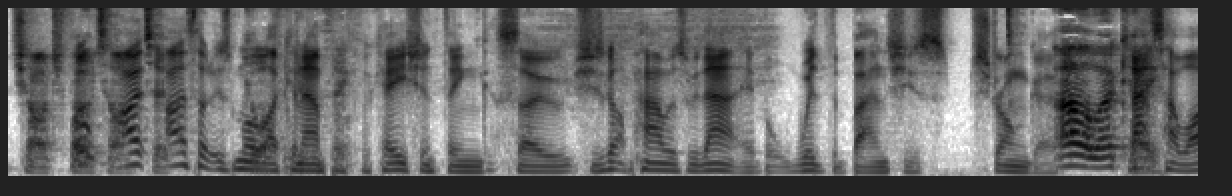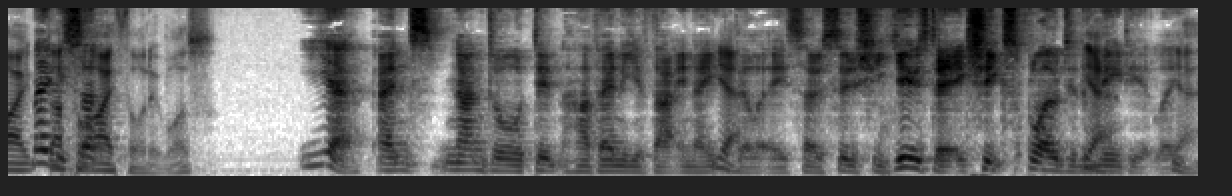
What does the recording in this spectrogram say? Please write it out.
charge Well, photon. I, to I thought it was more like an the thing. amplification thing. So she's got powers without it, but with the band, she's stronger. Oh, okay. That's how I. Maybe that's so. what I thought it was. Yeah, and Nandor didn't have any of that innate Yeah. ability, so as soon as she used it, she exploded Yeah. immediately. Yeah.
